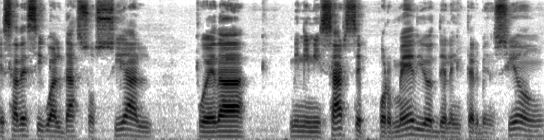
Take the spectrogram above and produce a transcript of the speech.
esa desigualdad social pueda minimizarse por medio de la intervención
